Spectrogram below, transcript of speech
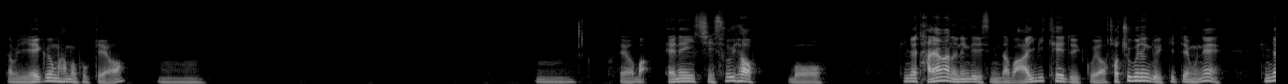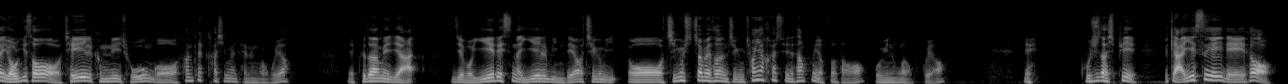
그다음에 예금 한번 볼게요. 음, 음, 보세요. 막 NH, 수협, 뭐 굉장히 다양한 은행들이 있습니다. 뭐 IBK도 있고요. 저축은행도 있기 때문에 굉장히 여기서 제일 금리 좋은 거 선택하시면 되는 거고요. 예, 그 다음에 이제, 아, 이제 뭐 ELS나 ELB인데요. 지금, 이- 어, 지금 시점에서는 지금 청약할 수 있는 상품이 없어서 보이는 건 없고요. 예, 보시다시피 이렇게 ISA 내에서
